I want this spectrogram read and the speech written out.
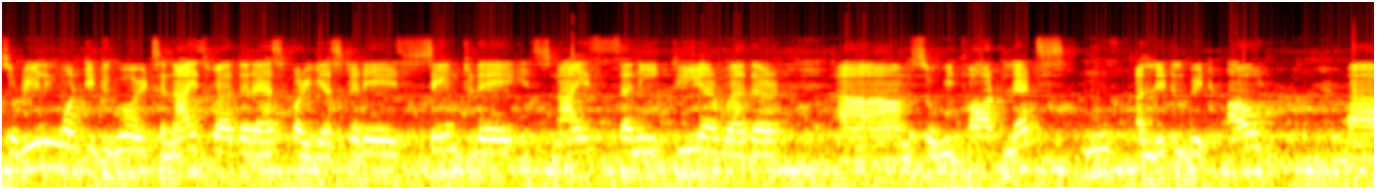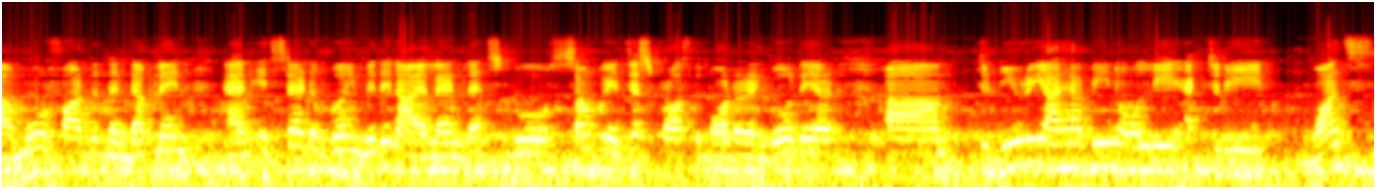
So really wanted to go. It's a nice weather as per yesterday. Same today. It's nice, sunny, clear weather. Um, so we thought let's move a little bit out uh, more farther than Dublin. And instead of going within Ireland let's go somewhere just cross the border and go there. Um, to Newry I have been only actually once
